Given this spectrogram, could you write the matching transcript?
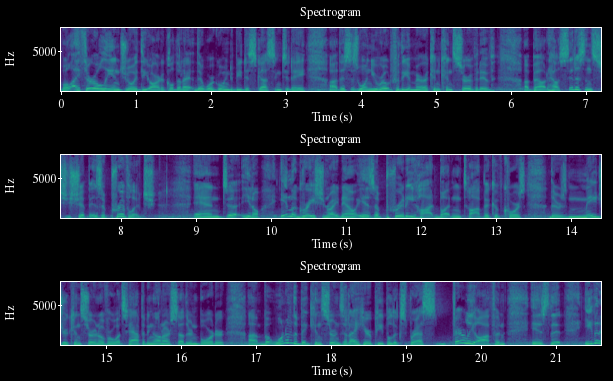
Well, I thoroughly enjoyed the article that I, that we're going to be discussing today. Uh, this is one you wrote for the American Conservative about how citizenship is a privilege, and uh, you know immigration right now is a pretty hot button topic. Of course, there's major concern over what's happening on our southern border, uh, but one of the big concerns that I hear people express fairly often is that even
